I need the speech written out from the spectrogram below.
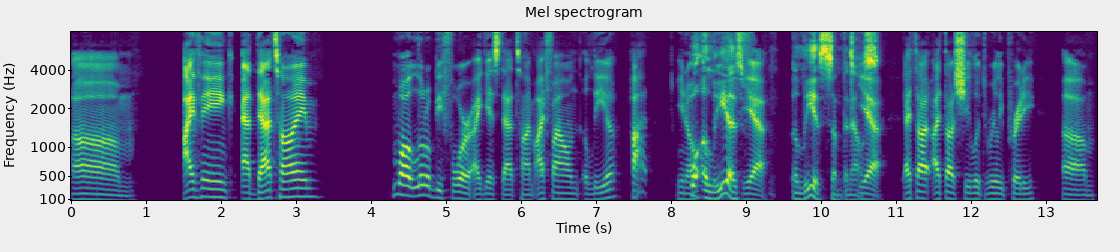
Um, I think at that time, well, a little before, I guess that time, I found Aaliyah hot. You know, Well, Aaliyah's yeah, Aaliyah's something else. yeah. I thought I thought she looked really pretty. Um,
